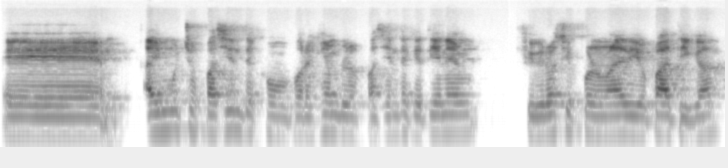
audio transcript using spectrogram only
eh, hay muchos pacientes, como por ejemplo los pacientes que tienen fibrosis pulmonar idiopática,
